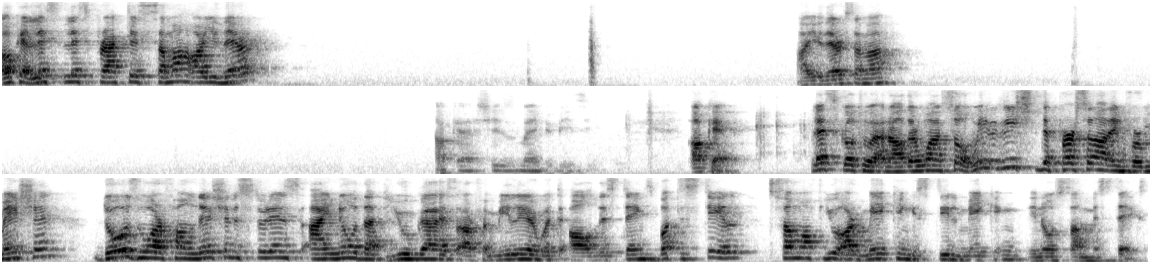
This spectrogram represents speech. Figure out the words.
Okay let's let's practice. Sama are you there? Are you there sama? Okay she's maybe busy. Okay let's go to another one. So we reached the personal information those who are foundation students i know that you guys are familiar with all these things but still some of you are making still making you know some mistakes.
